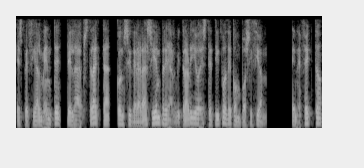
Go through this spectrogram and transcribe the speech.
especialmente, de la abstracta, considerará siempre arbitrario este tipo de composición. En efecto,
